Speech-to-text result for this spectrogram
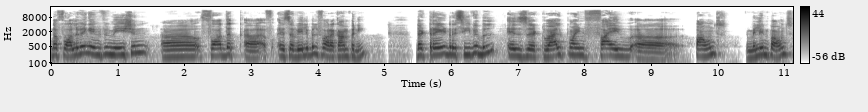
The following information uh, for the uh, is available for a company. The trade receivable is 12.5 uh, pounds million pounds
